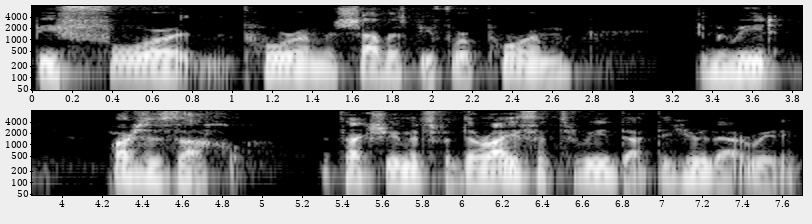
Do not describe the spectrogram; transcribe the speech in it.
before Purim, the Shabbos before Purim, we read Parshas Zachor. It's actually a mitzvah deraisa to read that, to hear that reading.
